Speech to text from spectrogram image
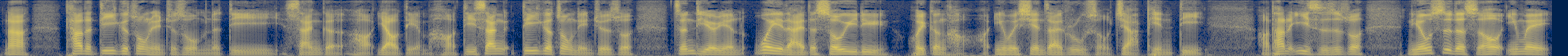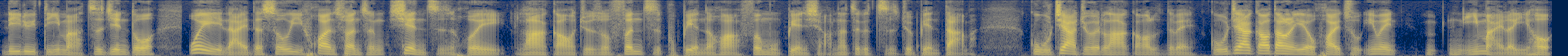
那它的第一个重点就是我们的第三个哈要点嘛哈，第三个第一个重点就是说，整体而言未来的收益率会更好，因为现在入手价偏低。好，他的意思是说，牛市的时候因为利率低嘛，资金多，未来的收益换算成现值会拉高，就是说分子不变的话，分母变小，那这个值就变大嘛，股价就会拉高了，对不对？股价高当然也有坏处，因为你买了以后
